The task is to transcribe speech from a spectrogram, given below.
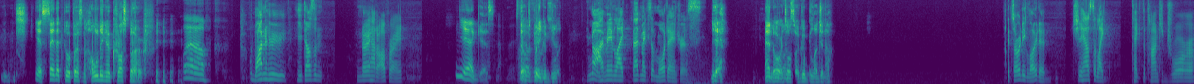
Yes, say that to a person holding a crossbow. Well, One who he doesn't know how to operate. Yeah, I guess. Still, got it's a pretty good. she- Blo- No, I mean like that makes it more dangerous. yeah, and or it's also a good bludgeoner. It's already loaded. She has to like take the time to draw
